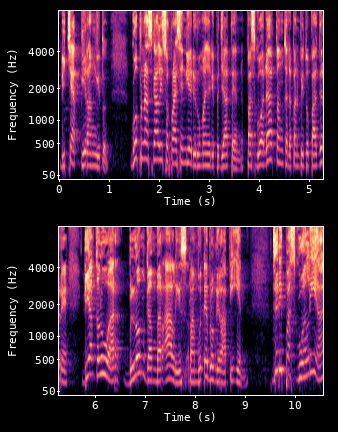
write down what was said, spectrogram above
Dicat pirang gitu. Gue pernah sekali surprisein dia di rumahnya di Pejaten. Pas gue datang ke depan pintu pagarnya, dia keluar belum gambar alis, rambutnya belum dirapiin. Jadi pas gue lihat,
